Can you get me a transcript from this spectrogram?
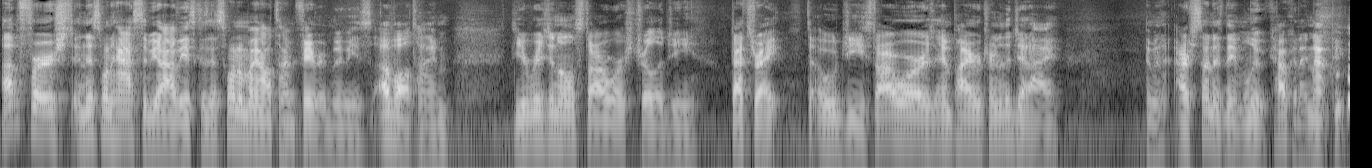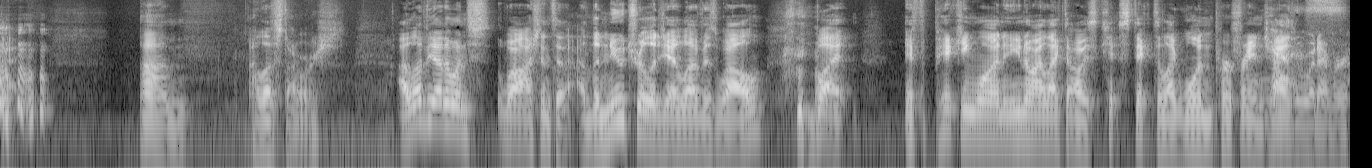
Up first, and this one has to be obvious because it's one of my all-time favorite movies of all time, the original Star Wars trilogy. That's right, the OG Star Wars Empire: Return of the Jedi. I mean, our son is named Luke. How could I not pick that? um, I love Star Wars. I love the other ones. Well, I shouldn't say that. The new trilogy I love as well. But if picking one, and you know, I like to always stick to like one per franchise or whatever.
